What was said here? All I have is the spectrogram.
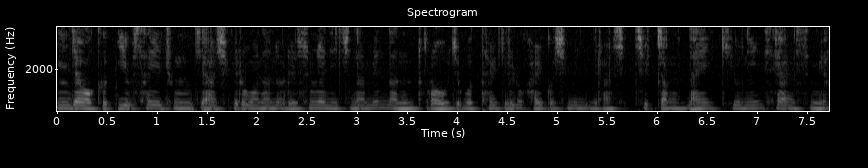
인자와 그 이웃 사이에 중재하시기를 원하노니 수년이 지나면 나는 돌아오지 못할 길로 갈 것임이니라. 17장 나의 기운이 새하였으며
